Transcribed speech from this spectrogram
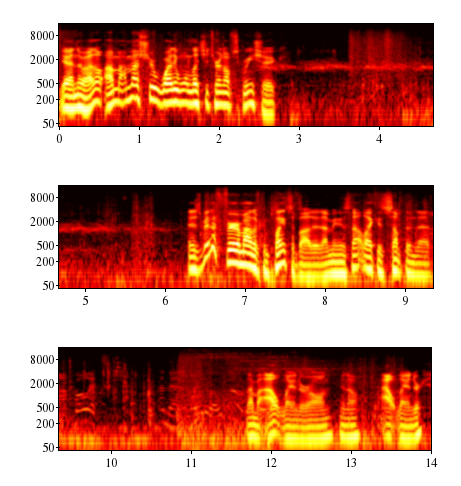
Yeah, no, I don't. I'm, I'm not sure why they won't let you turn off screen shake. And there's been a fair amount of complaints about it. I mean, it's not like it's something that I'm an Outlander on, you know, Outlander.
